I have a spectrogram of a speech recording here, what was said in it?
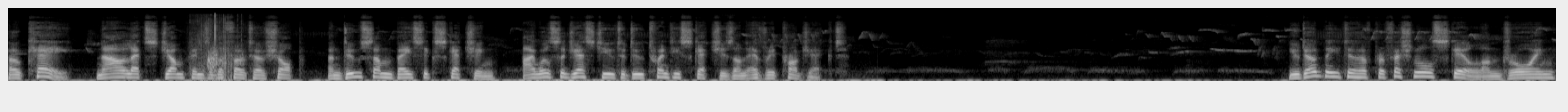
Okay, now let's jump into the Photoshop, and do some basic sketching, I will suggest you to do 20 sketches on every project. You don't need to have professional skill on drawing,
